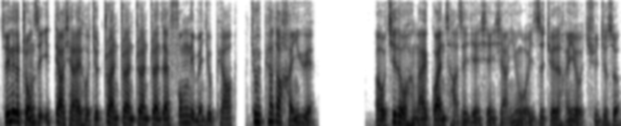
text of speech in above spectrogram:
所以那个种子一掉下来以后，就转转转转，在风里面就飘，就会飘到很远。啊，我记得我很爱观察这件现象，因为我一直觉得很有趣，就是说，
